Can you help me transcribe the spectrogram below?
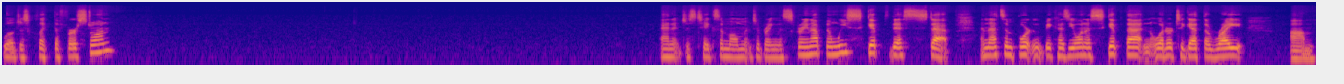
We'll just click the first one and it just takes a moment to bring the screen up and we skip this step. And that's important because you want to skip that in order to get the right um,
